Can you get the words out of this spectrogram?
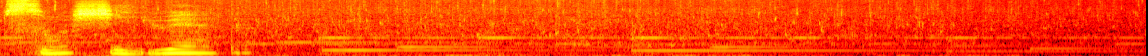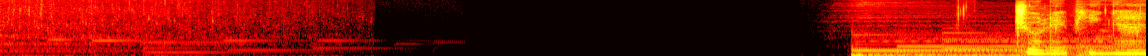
所喜悦的。”主内平安。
